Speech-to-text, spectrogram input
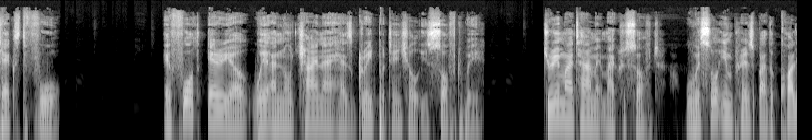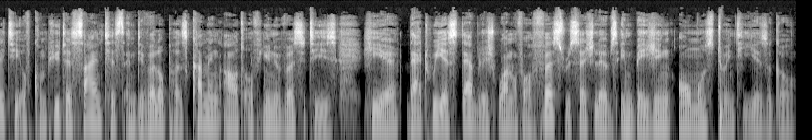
Text 4 A fourth area where I know China has great potential is software. During my time at Microsoft, we were so impressed by the quality of computer scientists and developers coming out of universities here that we established one of our first research labs in Beijing almost 20 years ago.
